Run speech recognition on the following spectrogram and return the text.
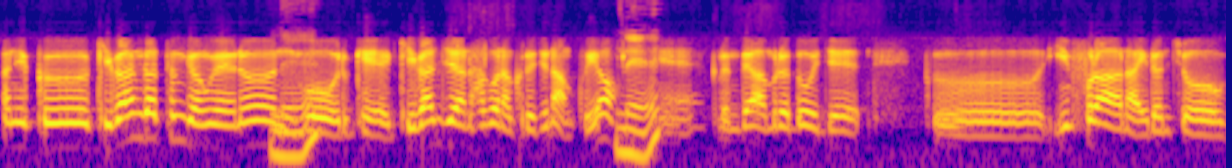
아니 그 기간 같은 경우에는 네. 뭐 이렇게 기간 제한하거나 그러지는 않고요. 네. 예. 그런데 아무래도 이제 그 인프라나 이런 쪽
